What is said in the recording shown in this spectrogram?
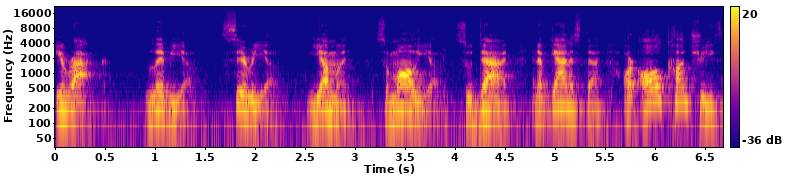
Iraq, Libya, Syria, Yemen, Somalia, Sudan, and Afghanistan are all countries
